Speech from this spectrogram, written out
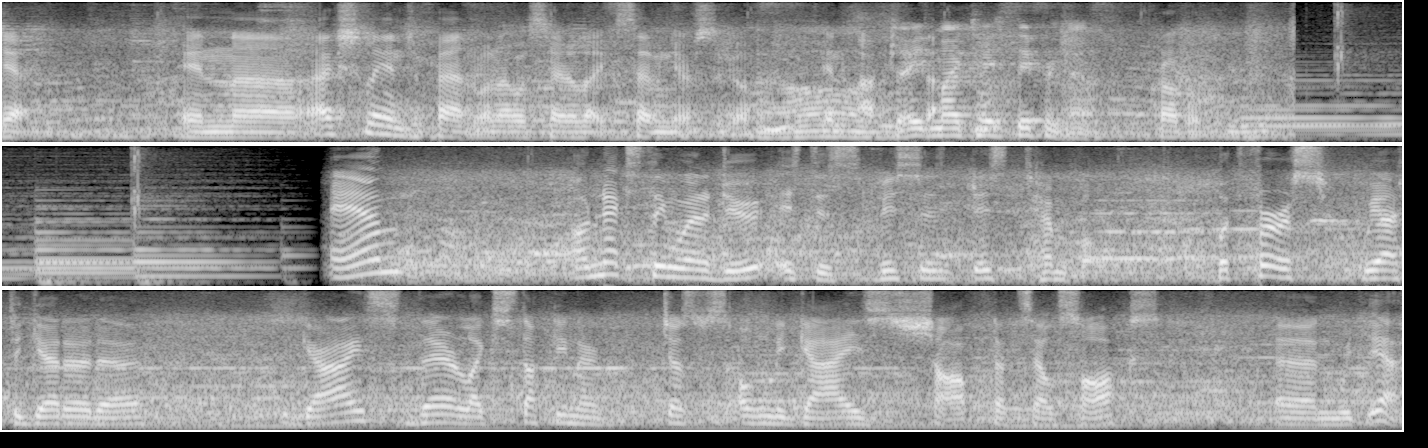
Yeah. In uh, actually in Japan when I was there like seven years ago. in Oh, so it might taste different now. probably. And our next thing we're gonna do is this visit this temple. But first we have to gather the guys. They're like stuck in a just only guys shop that sells socks. And we, yeah,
